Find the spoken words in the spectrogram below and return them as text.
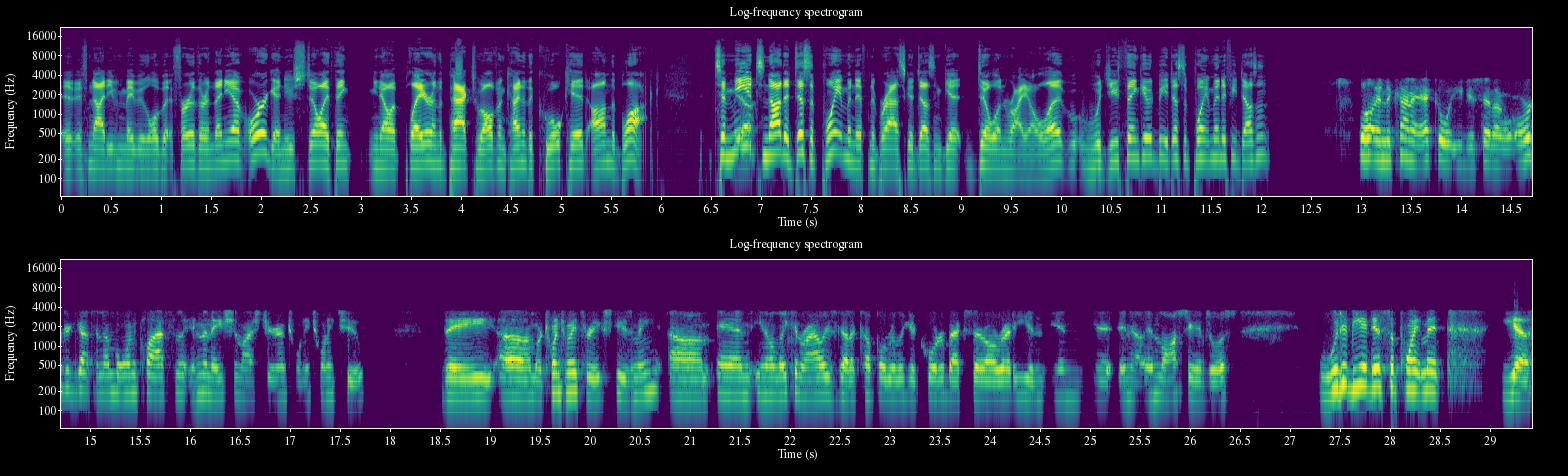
if not even maybe a little bit further. And then you have Oregon, who's still, I think, you know, a player in the Pac-12 and kind of the cool kid on the block. To me, yeah. it's not a disappointment if Nebraska doesn't get Dylan Raiola. Would you think it would be a disappointment if he doesn't? Well, and to kind of echo what you just said about Oregon got the number one class in the nation last year in 2022. They um, or 2023, excuse me. Um, and you know, Lincoln Riley's got a couple really good quarterbacks there already in in in, in Los Angeles. Would it be a disappointment? Yes,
